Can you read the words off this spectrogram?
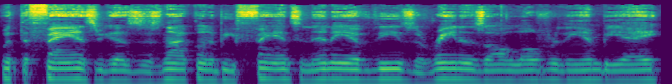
with the fans because there's not going to be fans in any of these arenas all over the NBA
